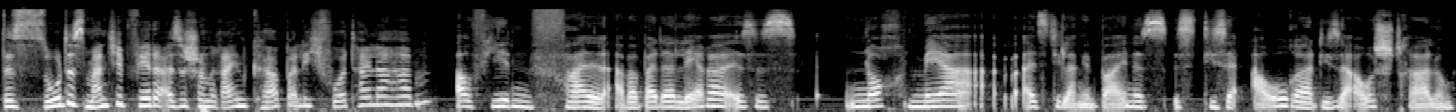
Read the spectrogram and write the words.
das so, dass manche Pferde also schon rein körperlich Vorteile haben? Auf jeden Fall. Aber bei der Lehrer ist es noch mehr als die langen Beine ist, ist diese Aura, diese Ausstrahlung.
